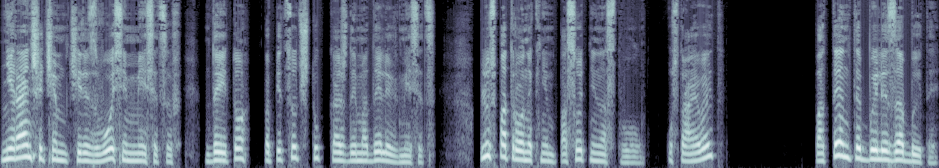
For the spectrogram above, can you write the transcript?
не раньше, чем через 8 месяцев, да и то по 500 штук каждой модели в месяц. Плюс патроны к ним по сотне на ствол. Устраивает? Патенты были забыты.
